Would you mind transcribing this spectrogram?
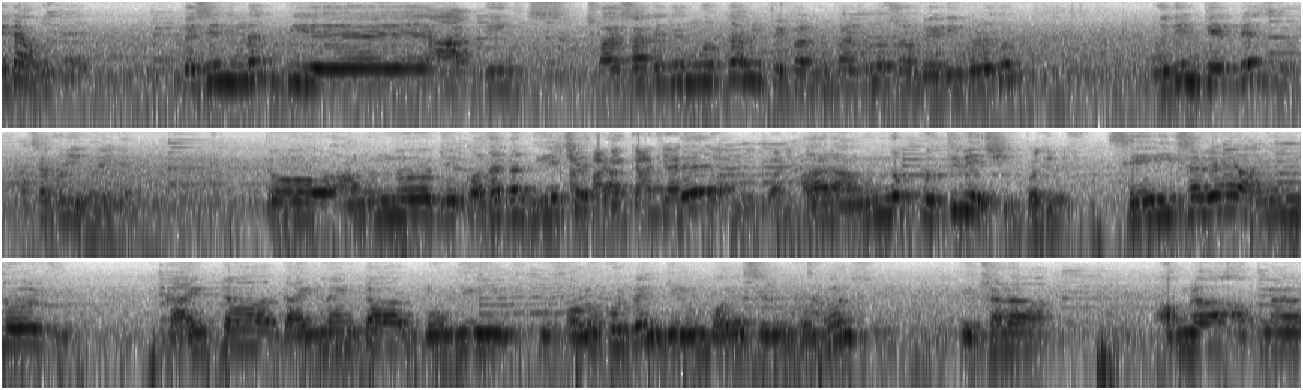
এটা হতে বেশি দিন না দিয়ে- আট দিন ছয় সাত দিনের মধ্যে আমি পেপার পেপারগুলো সব রেডি করে দেবো। উইদিন টেন ডেজ আশা করি হয়ে যাবে। তো আনন্দ যে কথাটা দিয়েছে আর বাড়ির তার কাছে আছে তো, মধ্যে- আনন্দ আর আনন্দ প্রতিবেশী। প্রতিবেশী। সেই হিসাবে আনন্দর গাইডটা গাইডলাইনটা বৌদি একটু ফলো করবেন যেরকম বলে সেরকম করবেন। এছাড়া আমরা আপনার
